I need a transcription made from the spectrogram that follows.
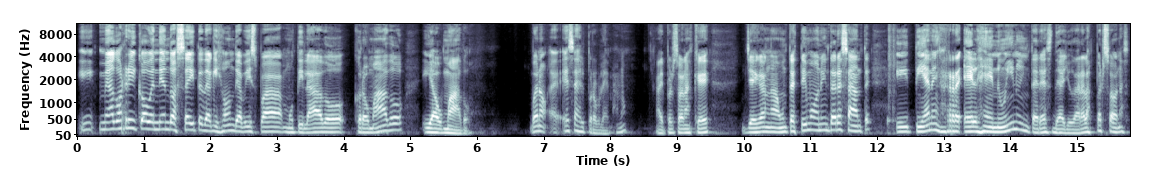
Y me hago rico vendiendo aceite de aguijón de avispa mutilado, cromado y ahumado. Bueno, e-, ese es el problema, ¿no? Hay personas que llegan a un testimonio interesante y tienen el genuino interés de ayudar a las personas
